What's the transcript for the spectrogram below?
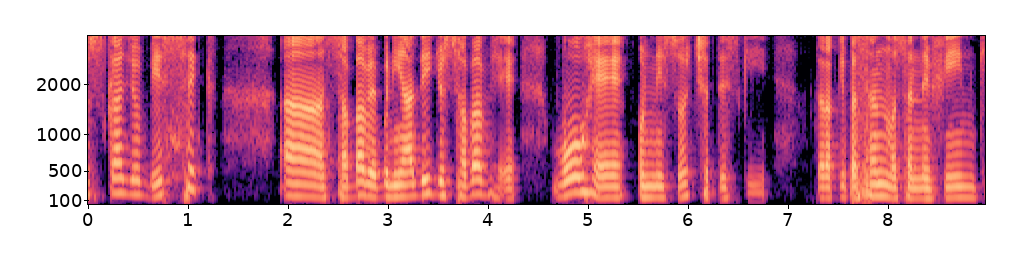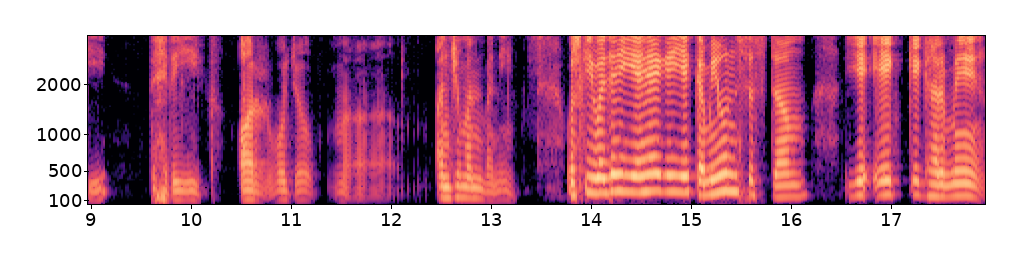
उसका जो बेसिक सबब है बुनियादी जो सबब है वो है 1936 की तरक्की पसंद मुसनफ़िन की तहरीक और वो जो अंजुमन बनी। उसकी वजह यह है कि ये कम्यून सिस्टम, ये एक के घर में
